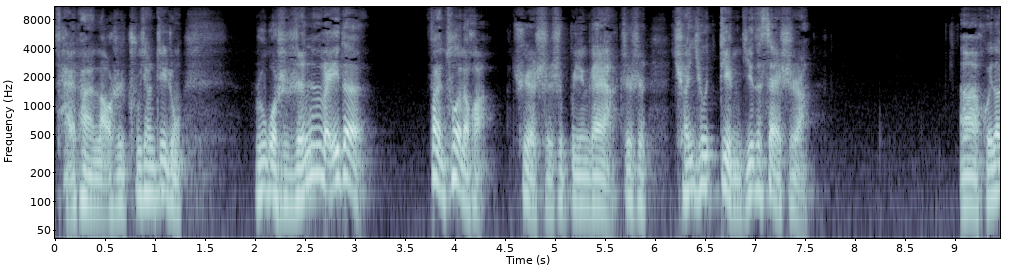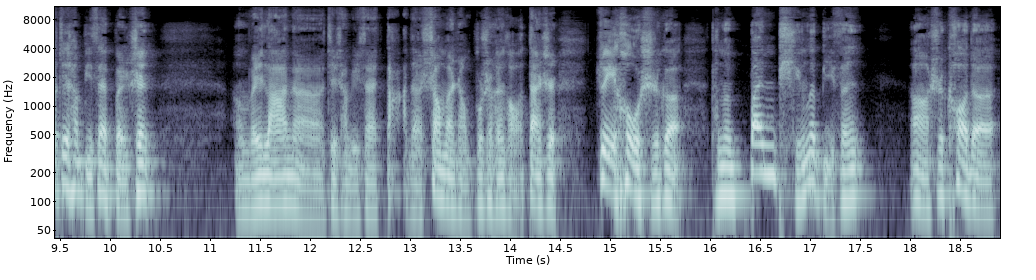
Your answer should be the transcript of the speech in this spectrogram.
裁判老是出现这种，如果是人为的犯错的话，确实是不应该啊！这是全球顶级的赛事啊！啊，回到这场比赛本身，维拉呢这场比赛打的上半场不是很好，但是最后时刻他们扳平了比分啊，是靠的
